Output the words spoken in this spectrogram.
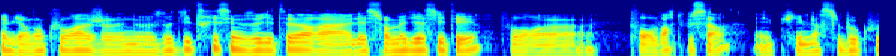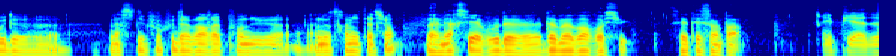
Eh bien, on encourage nos auditrices et nos auditeurs à aller sur Médiacité pour, euh, pour voir tout ça. Et puis, merci beaucoup de merci beaucoup d'avoir répondu euh, à notre invitation. Bah, merci à vous de, de m'avoir reçu, c'était sympa. Et puis à, de-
